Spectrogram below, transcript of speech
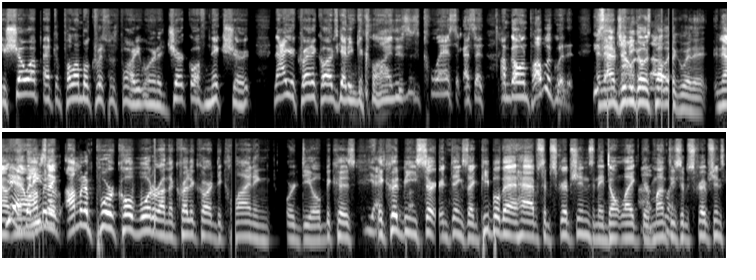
you show up at the Palumbo Christmas party wearing a jerk off Knick shirt. Now your credit card's getting declined. This is classic. I said, I'm going public with it. He's and now like, Jimmy no, goes no. public with it. Now, yeah, now I'm gonna like, I'm gonna pour cold water on the credit card declining ordeal because yes, it could be certain things like people that have subscriptions and they don't like their monthly right. subscriptions.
